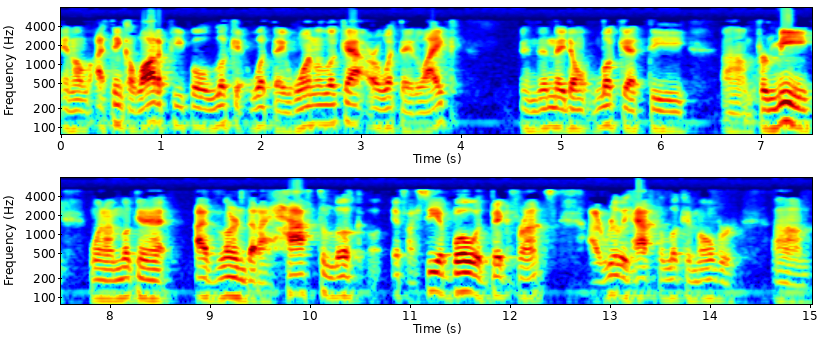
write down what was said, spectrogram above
and I think a lot of people look at what they want to look at or what they like, and then they don't look at the. Um, for me, when I'm looking at, I've learned that I have to look. If I see a bull with big fronts, I really have to look him over um,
